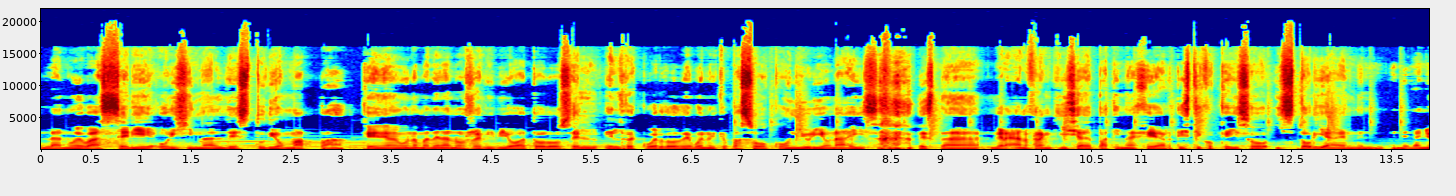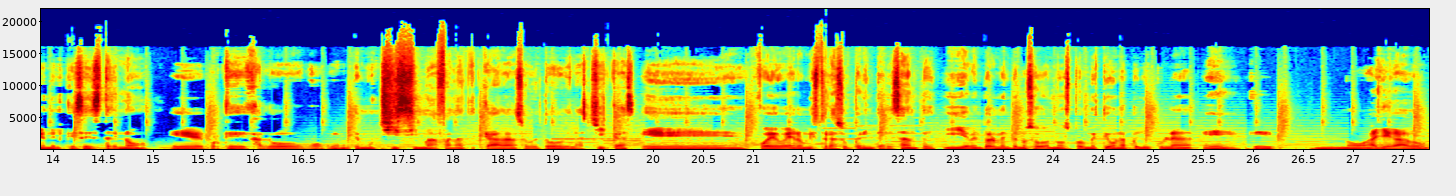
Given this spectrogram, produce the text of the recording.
la nueva serie original de Studio Mappa, que de alguna manera nos revivió a todos el, recuerdo de, bueno, ¿y qué pasó con Yuri on Ice? Esta gran franquicia de patinaje artístico que hizo historia en el, año en el que se estrenó, eh, porque jaló obviamente muchísima fanaticada, sobre todo de las chicas. Eh, era una historia súper interesante y eventualmente nos, prometió una película eh, que no ha llegado,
